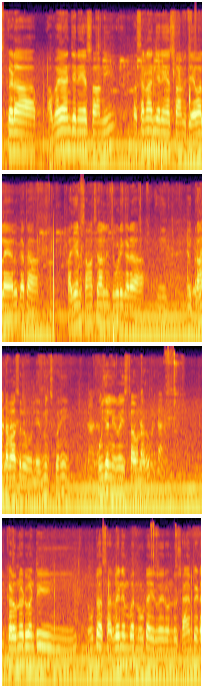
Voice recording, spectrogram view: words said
ఇక్కడ అభయాంజనేయ స్వామి ప్రసన్నాంజనేయ స్వామి దేవాలయాలు గత పదిహేను సంవత్సరాల నుంచి కూడా ఇక్కడ ఈ ఈ ప్రాంతవాసులు నిర్మించుకొని పూజలు నిర్వహిస్తూ ఉన్నారు. ఇక్కడ ఉన్నటువంటి ఈ నూట సర్వే నెంబర్ నూట ఇరవై రెండు శాయంపేట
